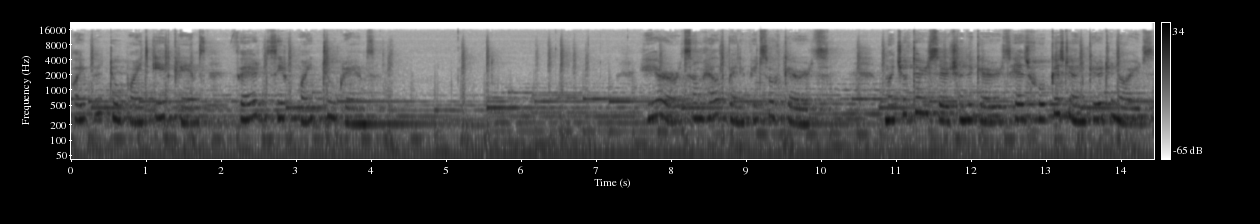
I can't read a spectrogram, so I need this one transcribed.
Fiber 2.8 grams Fat 0.2 grams Here are some health benefits of carrots. Much of the research on the carrots has focused on carotenoids.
